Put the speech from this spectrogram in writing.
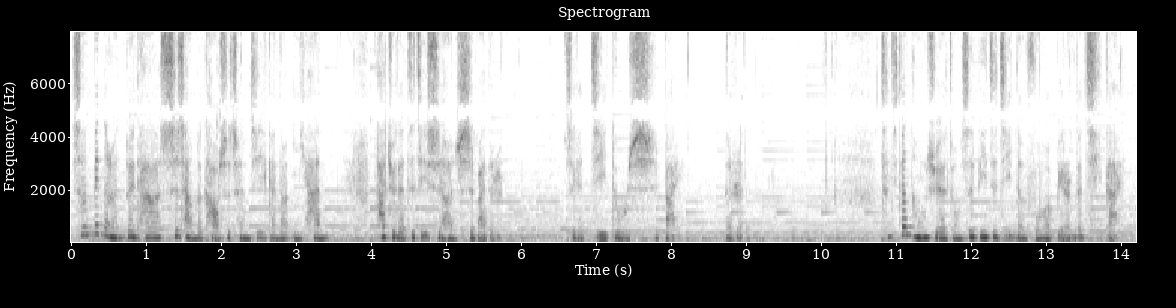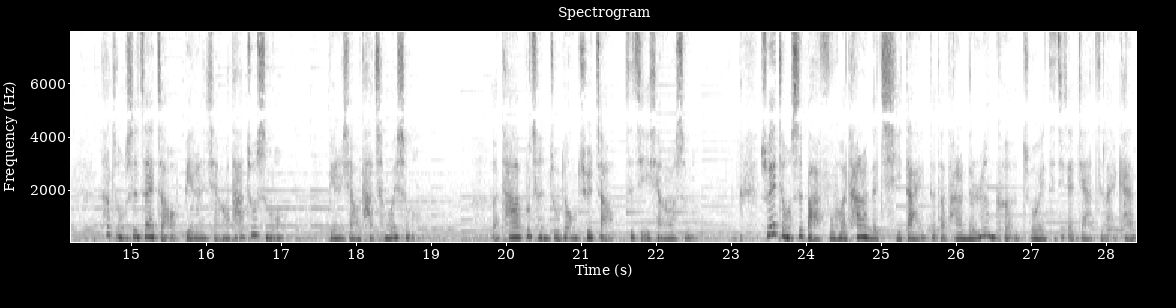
身边的人对他失常的考试成绩感到遗憾。他觉得自己是很失败的人，是个极度失败的人。成绩单同学总是逼自己能符合别人的期待。他总是在找别人想要他做什么，别人想要他成为什么，而他不曾主动去找自己想要什么。所以总是把符合他人的期待、得到他人的认可作为自己的价值来看。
